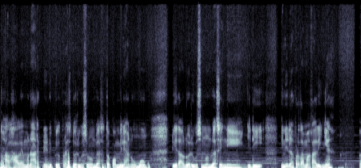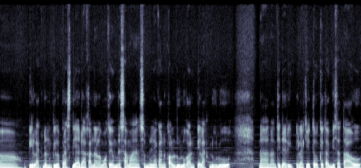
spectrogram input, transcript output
hal-hal yang menarik nih di Pilpres 2019 atau pemilihan umum di tahun 2019 ini. Jadi ini adalah pertama kalinya eh, Pileg dan Pilpres diadakan dalam waktu yang bersamaan. Sebenarnya kan kalau dulu kan Pileg dulu. Nah, nanti dari Pileg itu kita bisa tahu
